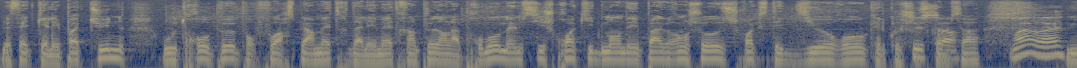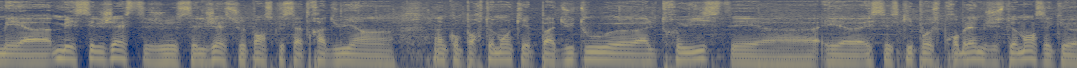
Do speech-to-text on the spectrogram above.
le fait qu'elle ait pas de thunes ou trop peu pour pouvoir se permettre d'aller mettre un peu dans la promo, même si je crois qu'il demandait pas grand chose. Je crois que c'était 10 euros, quelque chose ça. Comme ça. Ouais, ouais. Mais, euh, mais c'est le geste, je, c'est le geste. Je pense que ça traduit un, un comportement qui est pas du tout euh, altruiste et, et, et c'est ce qui pose problème justement, c'est que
